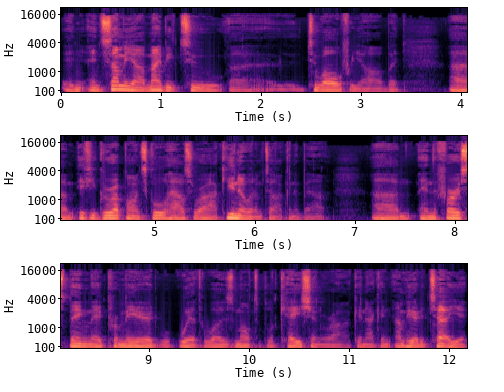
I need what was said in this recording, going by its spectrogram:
and, and some of y'all might be too uh, too old for y'all, but um, if you grew up on Schoolhouse Rock, you know what I'm talking about. Um, and the first thing they premiered with was Multiplication Rock, and I can I'm here to tell you,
